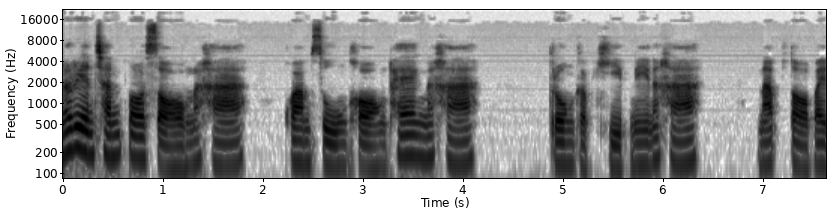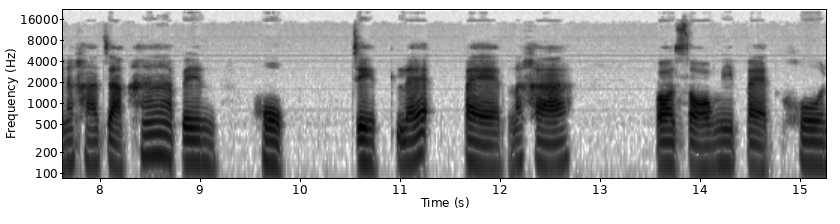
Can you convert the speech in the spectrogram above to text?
นักเรียนชั้นป .2 นะคะ ความสูงของแท่งนะคะ ตรงกับขีดนี้นะคะ นับต่อไปนะคะจาก 5 เป็น 6 7 และ 8 นะคะป .2 มี 8 คน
